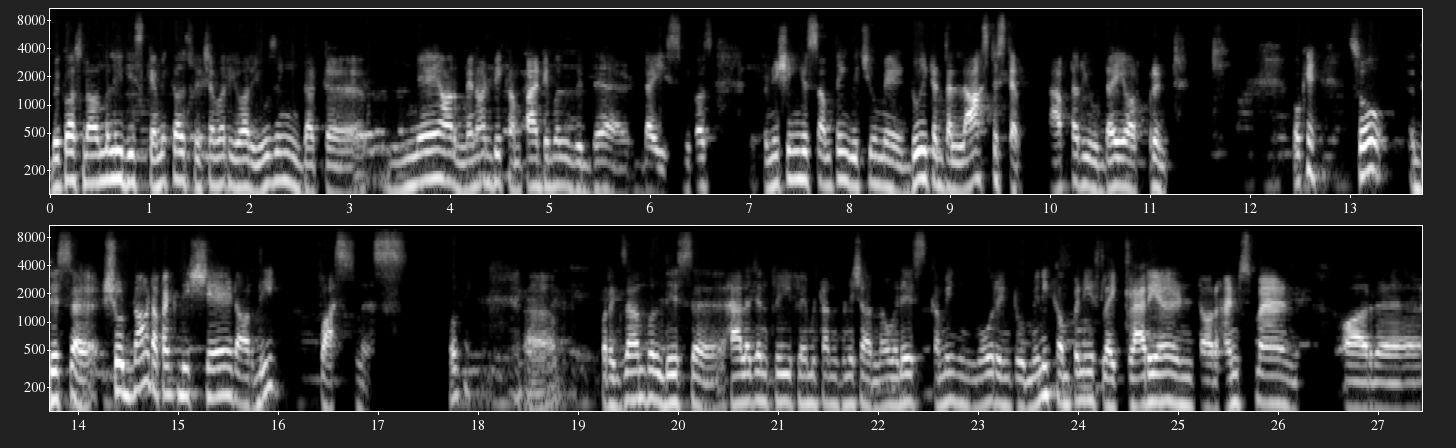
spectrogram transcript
Because normally these chemicals whichever you are using that uh, may or may not be compatible with the dyes. Because finishing is something which you may do it at the last step after you dye or print. Okay? So this uh, should not affect the shade or the fastness. Okay? Uh, for example this uh, halogen free flame retardant finish are nowadays coming more into many companies like clariant or huntsman or uh,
